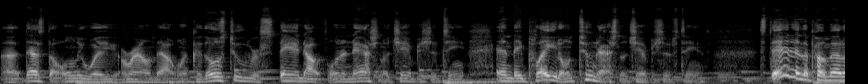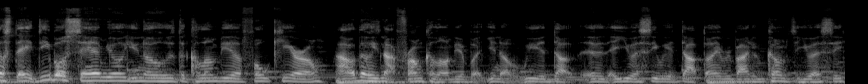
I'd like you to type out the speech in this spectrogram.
Uh, that's the only way around that one because those two were standouts on a national championship team, and they played on two national championships teams. Staying in the Palmetto State, Deebo Samuel, you know, who's the Columbia folk hero. Although he's not from Columbia, but you know, we adopt at USC, we adopt everybody who comes to USC.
